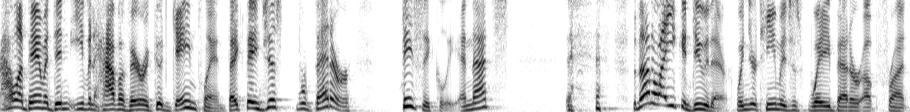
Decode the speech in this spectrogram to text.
Alabama didn't even have a very good game plan. Like they just were better physically. And that's not a lot you can do there when your team is just way better up front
